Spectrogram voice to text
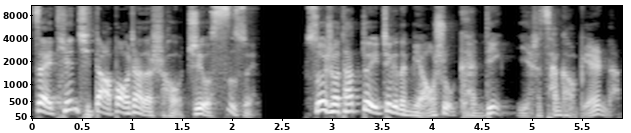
在天启大爆炸的时候只有四岁。所以说，他对这个的描述肯定也是参考别人的。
